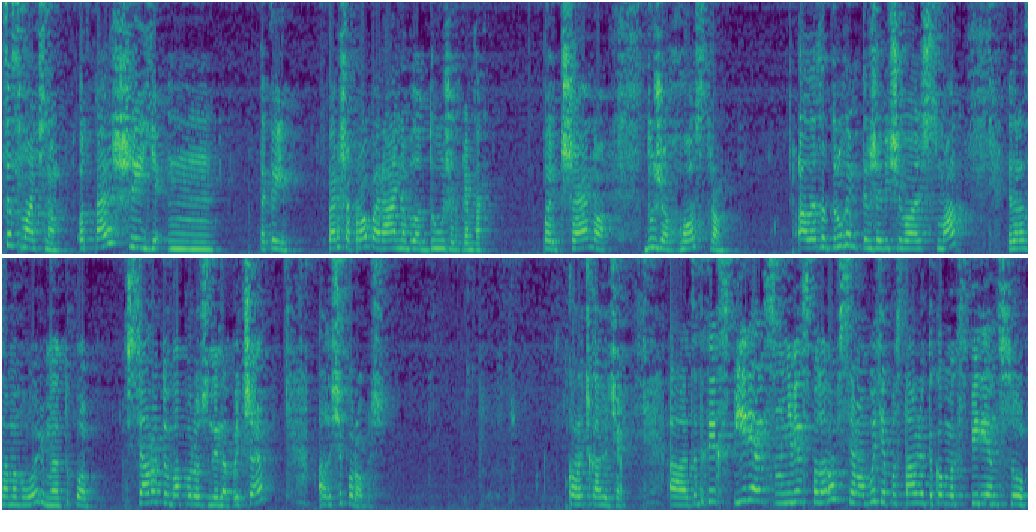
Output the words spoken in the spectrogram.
Це смачно. От перший такий, перша проба реально була дуже прям так перчено, дуже гостро. Але за другим ти вже відчуваєш смак. Я зараз з вами говорю, мене тупо вся ротова порожнина пече. Але що поробиш? Коротше кажучи, це такий експірієнс, мені він сподобався. Мабуть, я поставлю такому експірієнсу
